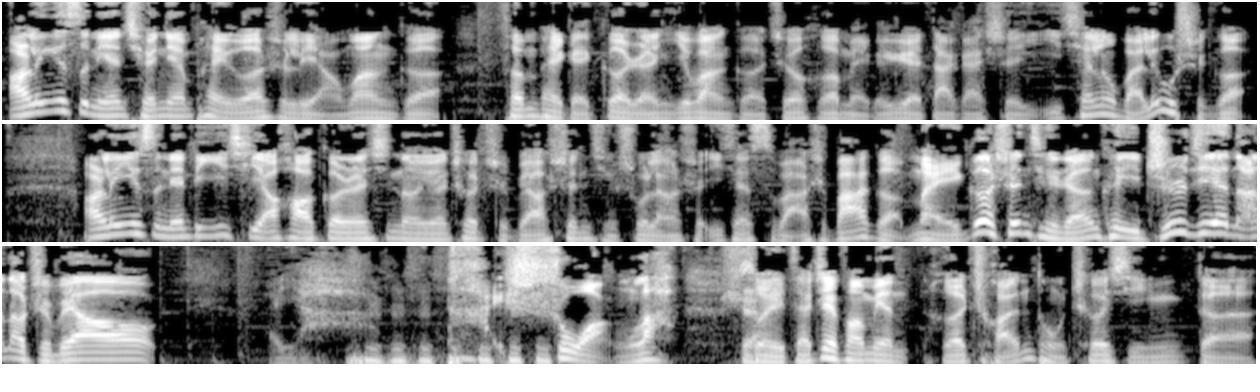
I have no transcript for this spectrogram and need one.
二零一四年全年配额是两万个，分配给个人一万个，折合每个月大概是一千六百六十个。二零一四年第一期摇号个人新能源车指标申请数量是一千四百二十八个，每个申请人可以直接拿到指标。哎呀，太爽了！所以在这方面和传统车型的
